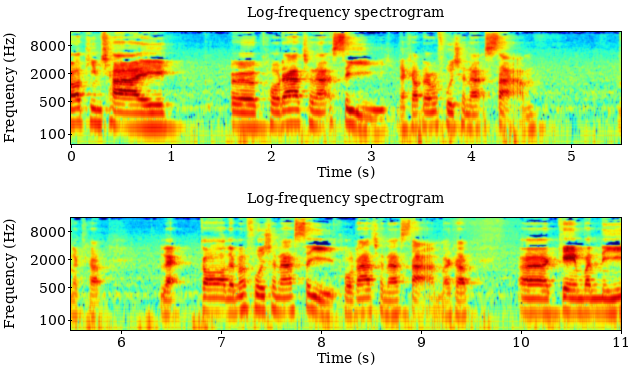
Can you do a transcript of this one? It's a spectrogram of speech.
ก็ทีมชายเอ่อโคราชชนะสี่นะครับไดมอนด์ฟู้ดชนะสามนะครับ และก็ไดมอนด์ฟู้ดชนะสี่โคราชชนะสามนะครับเอ่อเกมวันนี้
